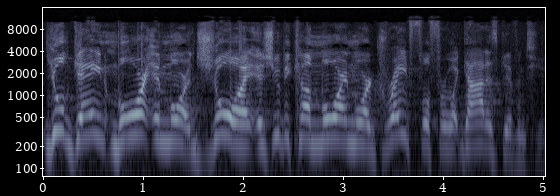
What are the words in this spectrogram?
You'll gain more and more joy as you become more and more grateful for what God has given to you.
